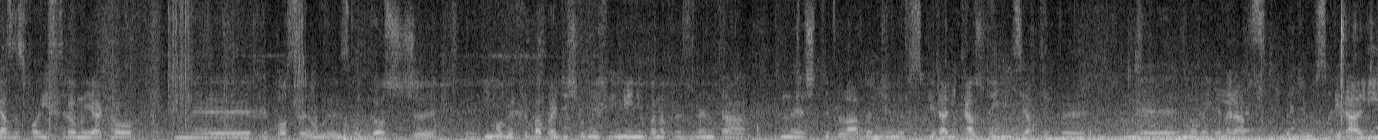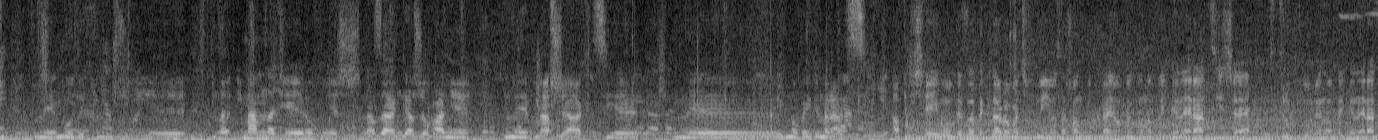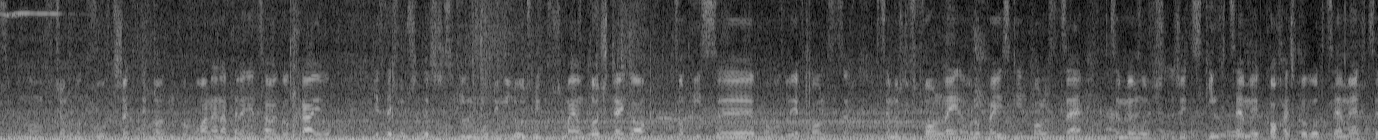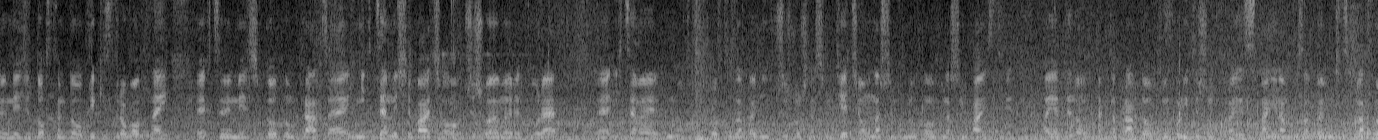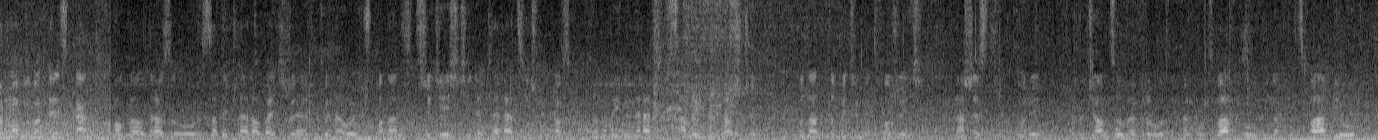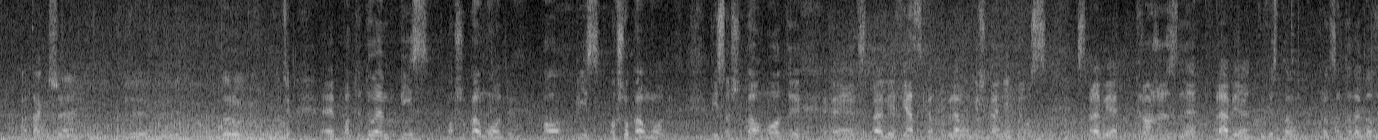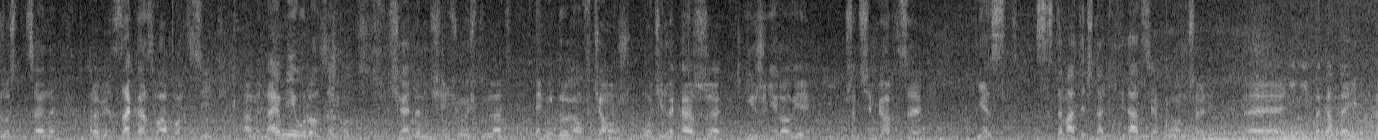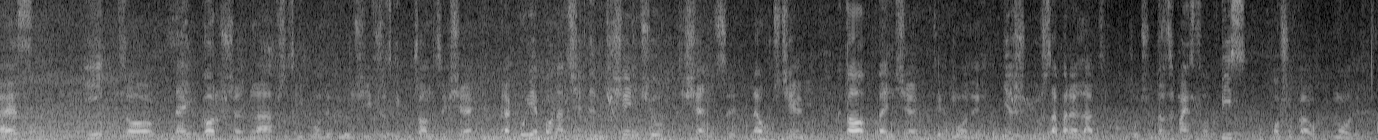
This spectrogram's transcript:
Ja ze swojej strony jako mm, e, poseł z Bydgoszczy e, i mogę chyba powiedzieć również w imieniu pana prezydenta mm, Sztybla będziemy wspierali każde inicjatywy mm, nowej generacji, będziemy wspierali młodych ludzi. E, no i mam nadzieję również na zaangażowanie mm, w nasze akcje mm, nowej generacji, A dzisiaj mogę zadeklarować w imieniu Zarządu Krajowego Nowej Generacji, że struktury Nowej Generacji będą w ciągu dwóch, trzech tygodni powołane na terenie całego kraju. Jesteśmy przede wszystkim młodymi ludźmi, którzy mają dość tego, co PiS y, powoduje w Polsce. Chcemy żyć w wolnej, europejskiej Polsce, chcemy móc żyć z kim chcemy, kochać kogo chcemy, chcemy mieć dostęp do opieki zdrowotnej, e, chcemy mieć godną pracę, nie chcemy się bać o przyszłą emeryturę e, i chcemy móc po prostu zapewnić przyszłość naszym dzieciom, naszym wnukom w naszym państwie. A jedyną tak naprawdę opcją polityczną, która jest w stanie nam to zapewnić jest Platforma Obywatelska. Mogę od razu zadeklarować, że wpłynęło już ponad 30 deklaracji członkowskich do nowej generacji w samej Bydgoszczy. Ponadto będziemy tworzyć nasze struktury w Grudziądzu, we Wrocławku, w Inowrocławiu, a także y, w Toruniu. E, pod tytułem PiS oszukał młodych, PiS oszukał młodych. PiS oszukał młodych w sprawie fiaska programu Mieszkanie Plus, w sprawie drożyzny, w sprawie 20% wzrostu ceny, w sprawie zakazu aborcji. Mamy najmniej urodzeń od 78 lat. Emigrują wciąż młodzi lekarze, inżynierowie i przedsiębiorcy. Jest systematyczna likwidacja połączeń e, linii PKP i PKS. I co najgorsze dla wszystkich młodych ludzi, wszystkich uczących się, brakuje ponad 70 tysięcy nauczycieli. Kto będzie tych młodych już, już za parę lat uczył? Drodzy Państwo, PiS oszukał młodych.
